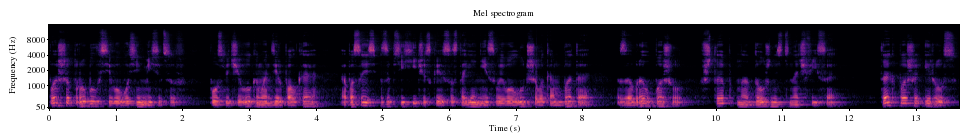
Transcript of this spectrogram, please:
Паша пробыл всего 8 месяцев, после чего командир полка – опасаясь за психическое состояние своего лучшего комбата, забрал Пашу в штаб на должность начфиса. Так Паша и рос,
